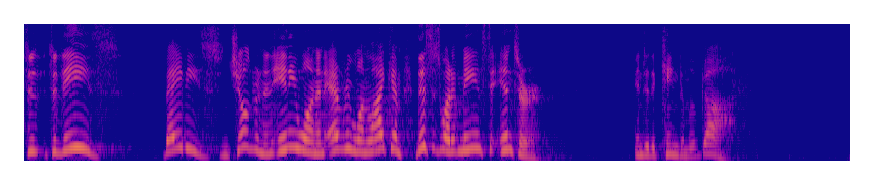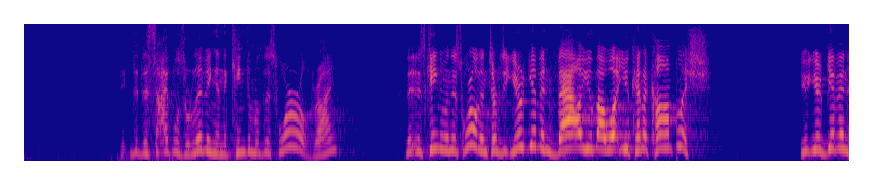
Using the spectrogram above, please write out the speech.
to, to these babies and children and anyone and everyone like him. This is what it means to enter into the kingdom of God. The, the disciples were living in the kingdom of this world, right? this kingdom in this world in terms of you're given value by what you can accomplish. You're given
